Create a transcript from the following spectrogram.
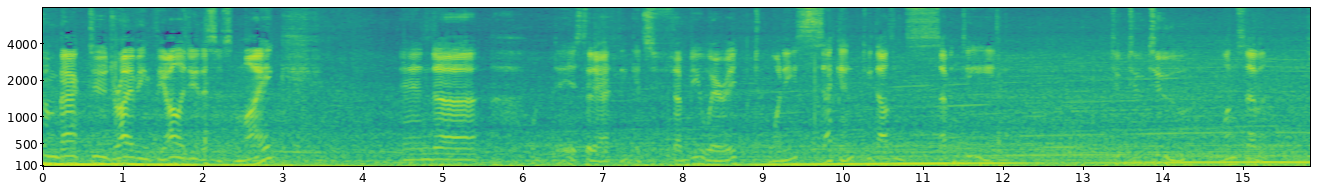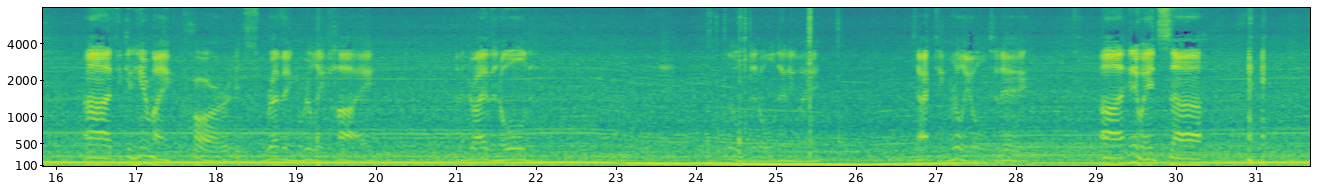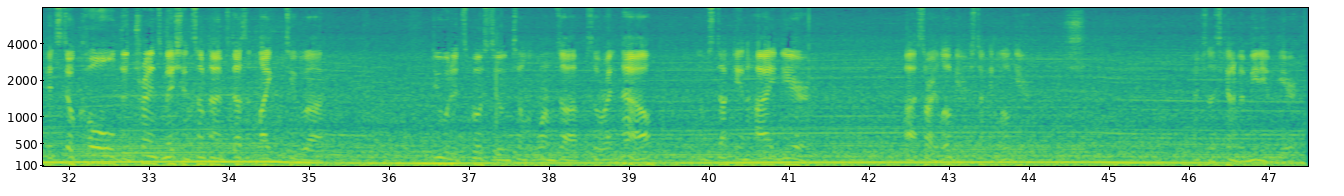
welcome back to Driving Theology. This is Mike, and uh, what day is today? I think it's February 22nd, 2017. 22217. Uh, if you can hear my car, it's revving really high. I drive an old, it's a little bit old anyway. It's acting really old today. Uh, anyway, it's uh, it's still cold. The transmission sometimes doesn't like to uh, do what it's supposed to until it warms up. So right now, I'm stuck in high gear. Uh, sorry, low gear. Stuck in low gear. Actually, it's kind of a medium gear.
